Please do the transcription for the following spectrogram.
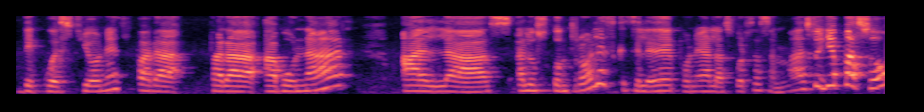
de cuestiones para, para abonar a, las, a los controles que se le debe poner a las Fuerzas Armadas. Esto ya pasó,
